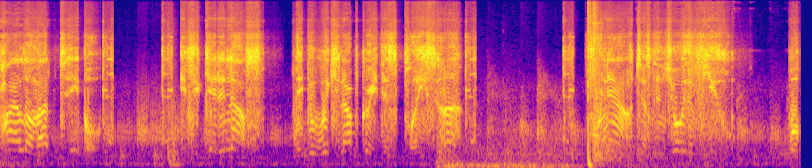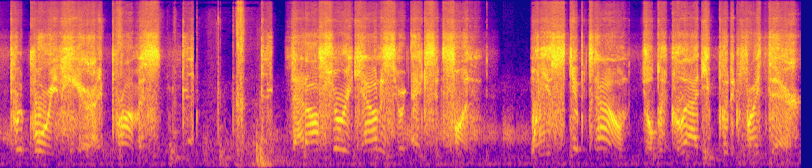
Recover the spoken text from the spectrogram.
piled on that table. If you get enough, maybe we can upgrade this place, huh? For now, just enjoy the view. We'll put more in here, I promise. That offshore account is your exit fund. When you skip town, you'll be glad you put it right there.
